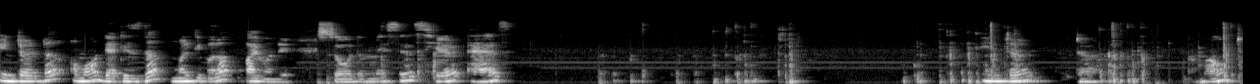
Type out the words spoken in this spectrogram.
enter the amount that is the multiple of 500 so the message here as enter the amount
